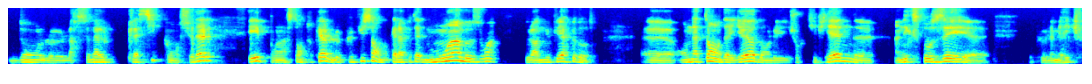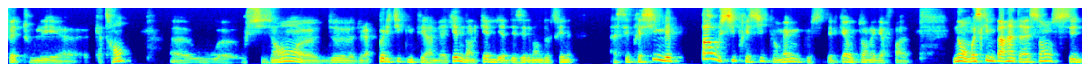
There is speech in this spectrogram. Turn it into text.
dont l'arsenal classique, conventionnel, est pour l'instant en tout cas le plus puissant. Donc elle a peut-être moins besoin de l'arme nucléaire que d'autres. Euh, on attend d'ailleurs dans les jours qui viennent euh, un exposé euh, que l'Amérique fait tous les quatre ans ou, six ans de, la politique nucléaire américaine dans lequel il y a des éléments de doctrine assez précis, mais pas aussi précis quand même que c'était le cas au temps de la guerre froide. Non, moi ce qui me paraît intéressant, c'est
